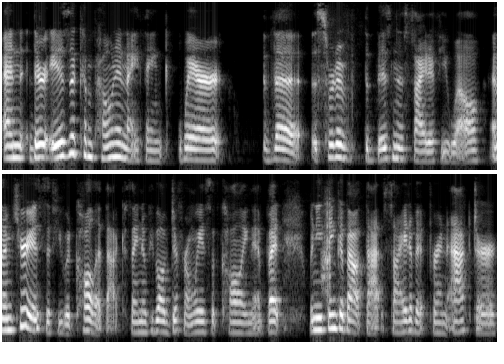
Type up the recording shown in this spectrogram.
And there is a component I think where the sort of the business side if you will. And I'm curious if you would call it that because I know people have different ways of calling it, but when you think about that side of it for an actor,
